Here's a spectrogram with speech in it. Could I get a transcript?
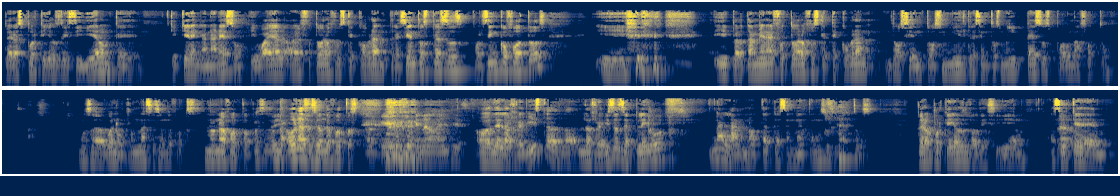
pero es porque ellos decidieron que, que quieren ganar eso. Igual hay, fotógrafos que cobran 300 pesos por cinco fotos y, y pero también hay fotógrafos que te cobran 200 mil, 300 mil pesos por una foto. O sea, bueno, una sesión de fotos. No una foto, pues una, una, sesión de fotos. Ok, que no manches. o de las revistas, las revistas de Playboy, una la nota que se meten en sus datos, pero porque ellos lo decidieron. Así que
